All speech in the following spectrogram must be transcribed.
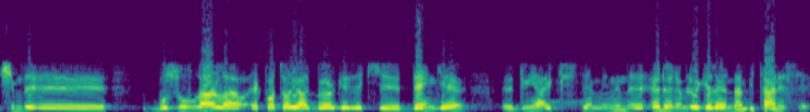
şimdi e, buzullarla ekvatoryal bölgedeki denge e, dünya ekosisteminin e, en önemli ögelerinden bir tanesi.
